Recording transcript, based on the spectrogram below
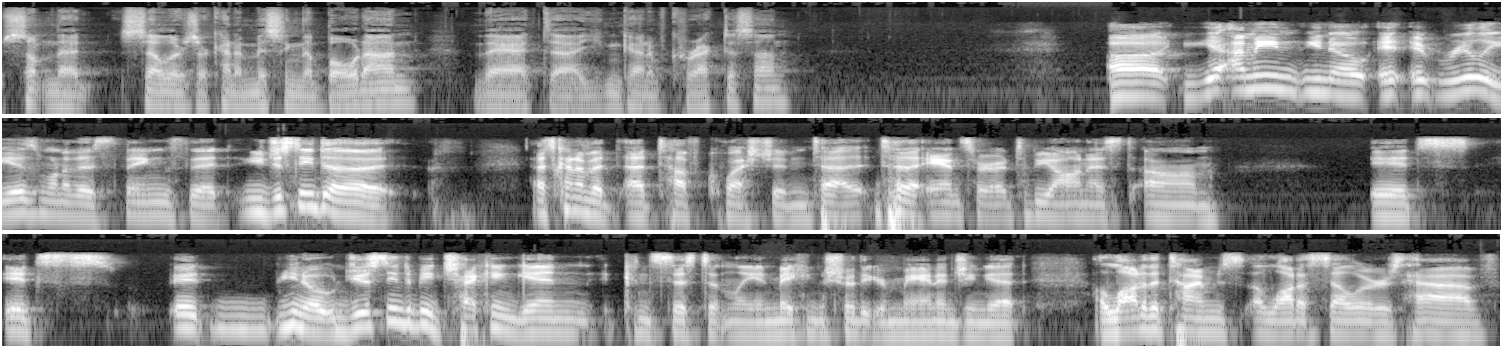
something that sellers are kind of missing the boat on that uh, you can kind of correct us on? Uh, yeah, I mean, you know, it, it really is one of those things that you just need to. That's kind of a, a tough question to to answer. To be honest, um, it's it's it you know you just need to be checking in consistently and making sure that you're managing it. A lot of the times, a lot of sellers have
